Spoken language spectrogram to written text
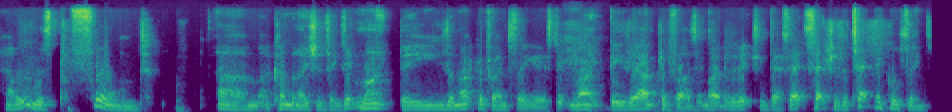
how it was performed um, a combination of things. It might be the microphones they used, it might be the amplifiers, it might be the mixing desk, etc. The technical things.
